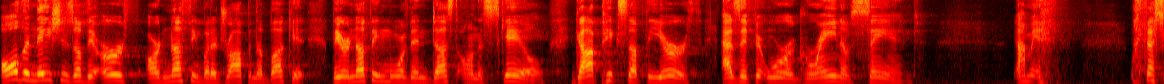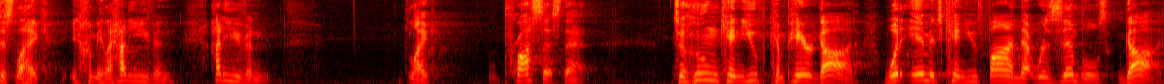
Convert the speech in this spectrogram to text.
All the nations of the earth are nothing but a drop in the bucket. They are nothing more than dust on the scale. God picks up the earth as if it were a grain of sand. I mean, like that's just like, you know, I mean, like how do you even, how do you even like process that? To whom can you compare God? What image can you find that resembles God?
